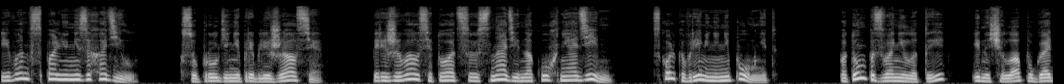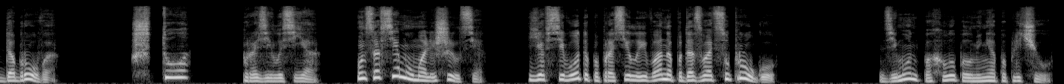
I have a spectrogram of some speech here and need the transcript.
Иван в спальню не заходил, к супруге не приближался, переживал ситуацию с Надей на кухне один, сколько времени не помнит. Потом позвонила ты и начала пугать Доброва. «Что?» — поразилась я. «Он совсем ума лишился? Я всего-то попросила Ивана подозвать супругу». Димон похлопал меня по плечу.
